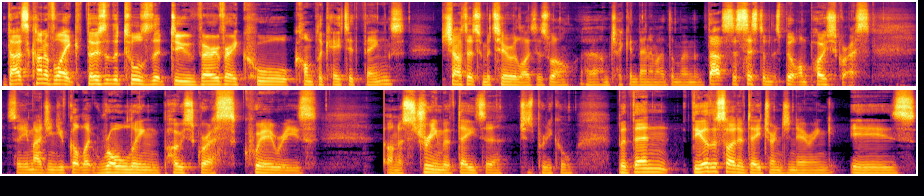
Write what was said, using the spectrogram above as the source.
that's kind of like those are the tools that do very very cool complicated things. Shout out to materialize as well. Uh, i'm checking them out at the moment. That's the system that's built on postgres so imagine you've got like rolling postgres queries on a stream of data which is pretty cool. But then the other side of data engineering is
